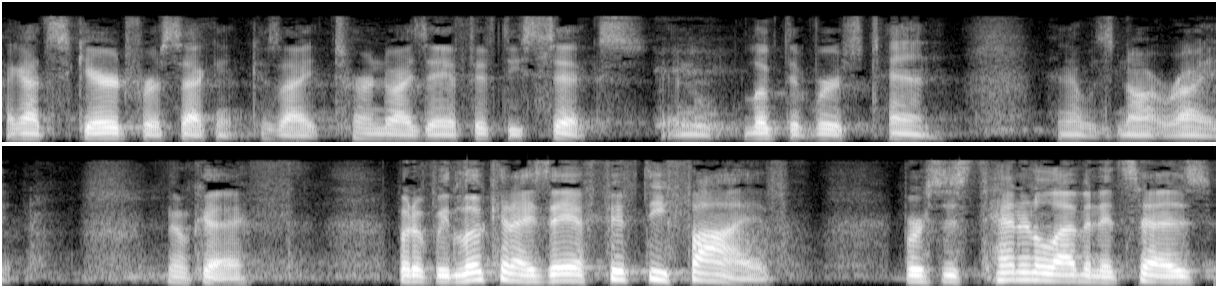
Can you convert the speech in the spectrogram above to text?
I got scared for a second because I turned to Isaiah 56 and looked at verse 10, and that was not right. Okay. But if we look at Isaiah 55, verses 10 and 11, it says,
